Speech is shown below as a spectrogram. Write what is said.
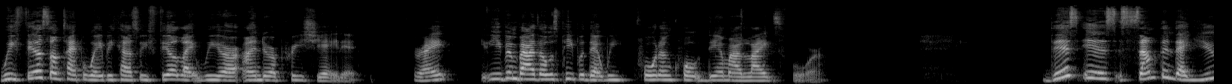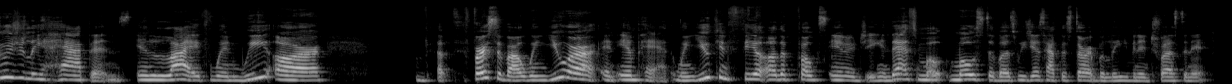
we feel some type of way because we feel like we are underappreciated, right? Even by those people that we quote unquote dim our lights for. This is something that usually happens in life when we are first of all, when you are an empath, when you can feel other folks' energy, and that's mo- most of us, we just have to start believing and trusting it.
